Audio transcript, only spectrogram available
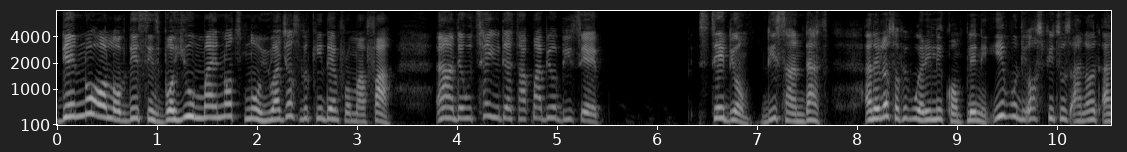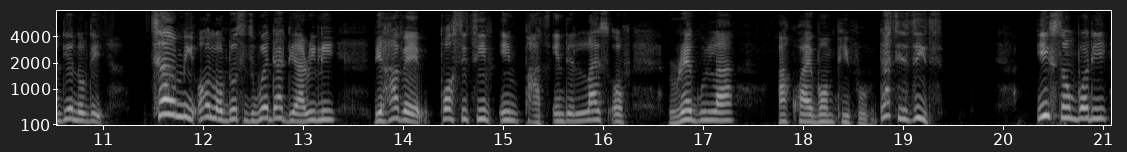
they know all of these things, but you might not know. You are just looking them from afar. And they will tell you that Akpabio built a stadium, this and that. And a lot of people were really complaining. Even the hospitals are not, at the end of the day, tell me all of those things, whether they are really, they have a positive impact in the lives of regular Akwa people. That is it. If somebody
